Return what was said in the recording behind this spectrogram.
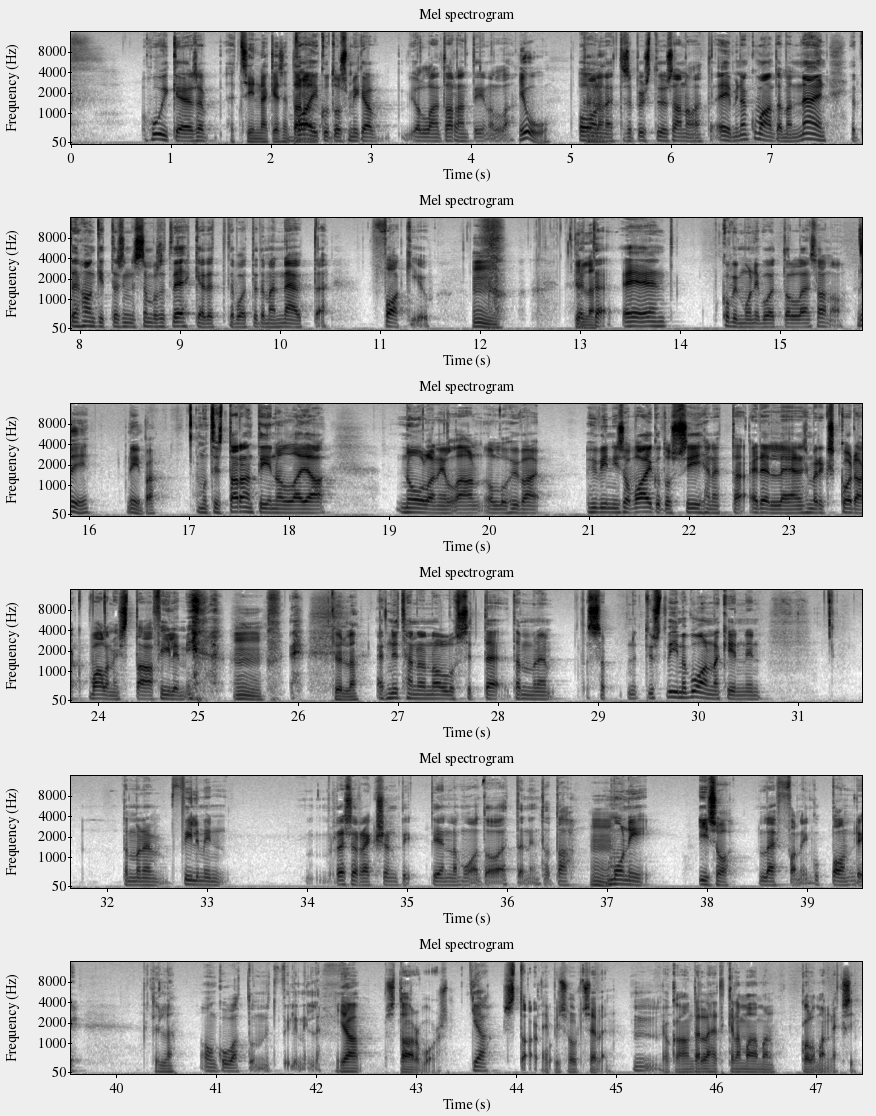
huikea se Että siinä näkee sen taran... vaikutus, mikä jollain Tarantinolla Juu, on, kyllä. että se pystyy sanoa, että ei, minä kuvaan tämän näin, ja te hankitte sinne semmoiset vehkeet, että te voitte tämän näyttää. Fuck you. Mm, kyllä. Että ei nyt kovin moni voi tolleen sanoa. Niin, niinpä. Mutta siis Tarantinolla ja Nolanilla on ollut hyvä, hyvin iso vaikutus siihen, että edelleen esimerkiksi Kodak valmistaa filmiä. Mm, kyllä. Et nythän on ollut sitten tämmöinen, tässä nyt just viime vuonnakin, niin tämmöinen filmin resurrection pi- pienellä muotoa, että niin tota, mm. moni iso leffa, niin kuin Bondi, Kyllä. on kuvattu nyt filmille. Ja Star Wars Ja Star Wars. Episode 7, Mm. joka on tällä hetkellä maailman kolmanneksi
